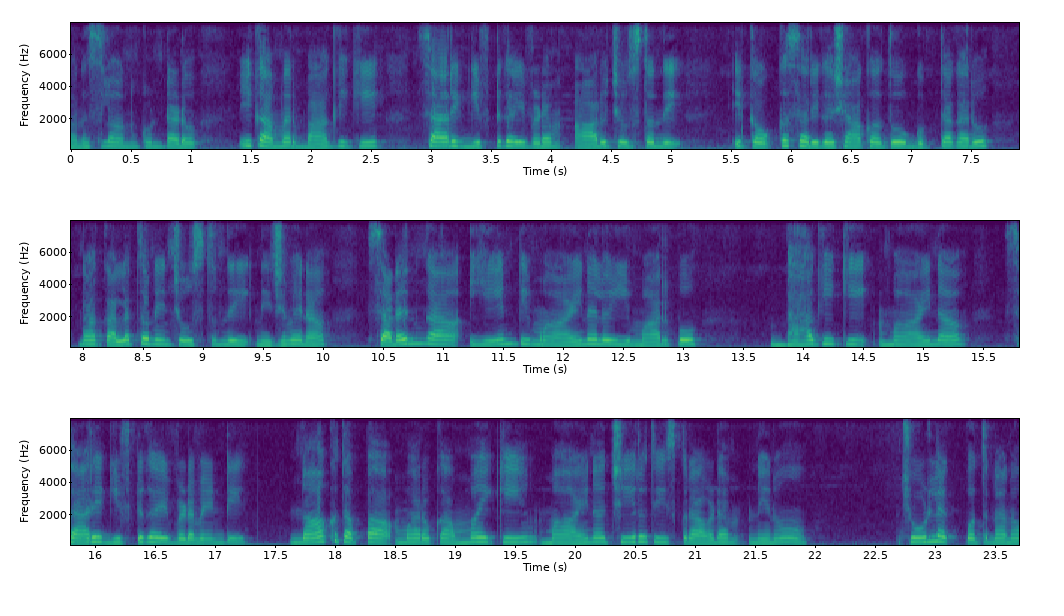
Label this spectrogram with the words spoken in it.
మనసులో అనుకుంటాడు. ఇక అమర్ బాగికి సారీ గిఫ్ట్గా ఇవ్వడం ఆరు చూస్తుంది. ఇక ఒక్కసారిగా షాక్ అవుతూ గుప్తా గారు నా కళ్ళతో నేను చూస్తుంది. నిజమేనా? సడన్గా ఏంటి మా ఆయనలో ఈ మార్పు? భాగ్యకి మా ఆయన శారీ గిఫ్ట్గా ఇవ్వడం ఏంటి నాకు తప్ప మరొక అమ్మాయికి మా ఆయన చీర తీసుకురావడం నేను చూడలేకపోతున్నాను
